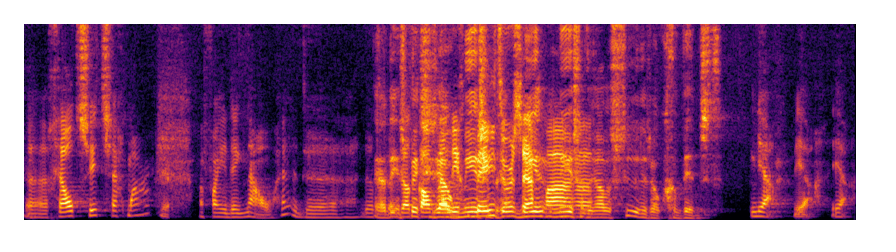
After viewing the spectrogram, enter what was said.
eh, geld zit, zeg maar. Ja. Waarvan je denkt, nou, hè, de, dat, Ja, de dat kan wellicht meer beter, zeg meer, maar. Meer eh, centrale sturing is ook gewenst. Ja, ja, ja.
